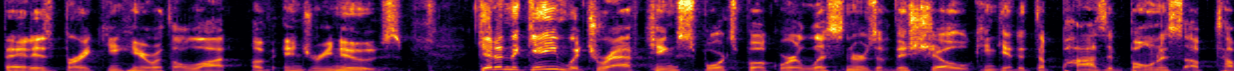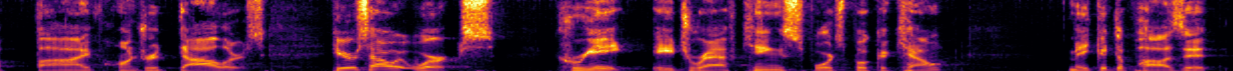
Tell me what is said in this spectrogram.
that is breaking here with a lot of injury news. Get in the game with DraftKings Sportsbook, where listeners of this show can get a deposit bonus up to $500. Here's how it works create a DraftKings Sportsbook account, make a deposit,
